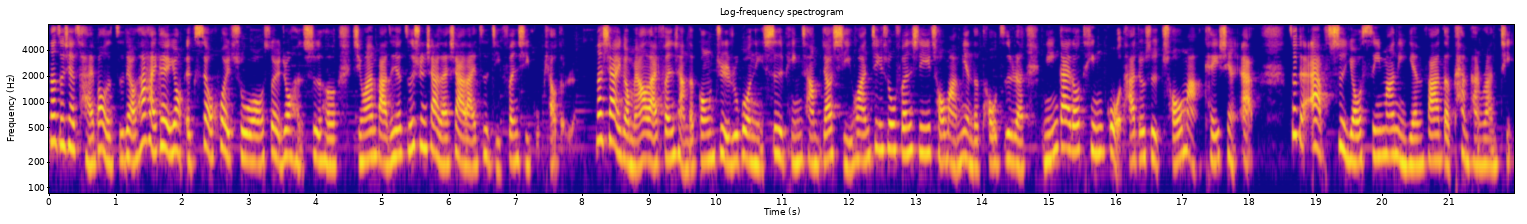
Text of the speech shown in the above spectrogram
那这些财报的资料，它还可以用 Excel 汇出哦，所以就很适合喜欢把这些资讯下载下来自己分析股票的人。那下一个我们要来分享的工具，如果你是平常比较喜欢技术分析、筹码面的投资人，你应该都听过，它就是筹码 K 线 App。这个 App 是由 C Money 研发的看盘软体。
